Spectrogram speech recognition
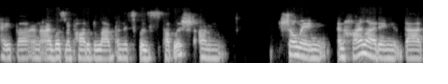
paper, and I wasn't a part of the lab when this was published, um, showing and highlighting that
